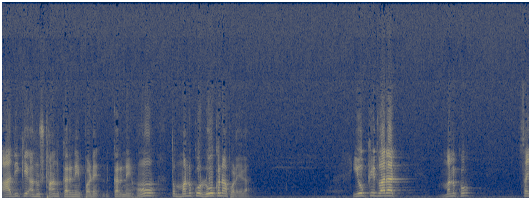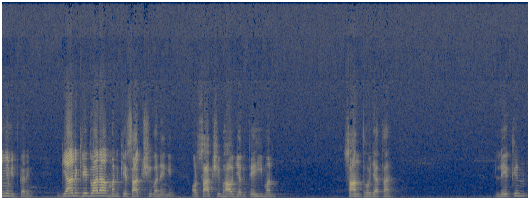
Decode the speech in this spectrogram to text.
आदि के अनुष्ठान करने पड़े, करने हों तो मन को रोकना पड़ेगा। योग के द्वारा मन को संयमित करेंगे। ज्ञान के द्वारा मन के साक्षी बनेंगे और साक्षी भाव जगते ही मन शांत हो जाता है। लेकिन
